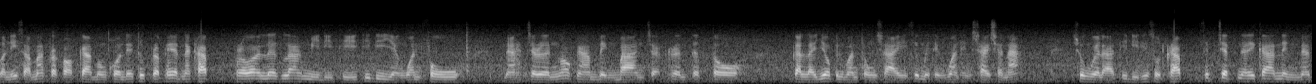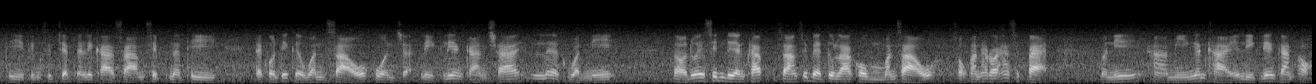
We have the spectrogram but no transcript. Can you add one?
วันนี้สามารถประกอบการมงคลได้ทุกประเภทนะครับ เพราะว่าเลิกล่างมีดีถีที่ดีอย่างวันฟูนะ เจริญงอกงามเบ่งบานเจริญเติบโต กันระโยกเป็นวันธงชัย ซึ่งหมายถึงวันแห่งชัยชนะ ช่วงเวลาที่ดีที่สุดครับ 17นาฬิกา1นาทีถึง 17นาฬิกา30 นาที แต่คนที่เกิดวันเสาร์ควรจะหลีกเลี่ยงการใช้เลิกวันนี้ ต่อด้วยสิ้นเดือนครับ 31 ตุลาคมวันเสาร์ 2558 วันนี้มีเงื่อนไขหลีกเลี่ยงการออก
